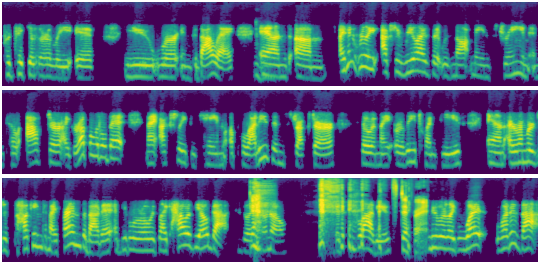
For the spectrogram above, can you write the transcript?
particularly if you were into ballet. Mm-hmm. And um, I didn't really actually realize that it was not mainstream until after I grew up a little bit and I actually became a Pilates instructor. So in my early 20s. And I remember just talking to my friends about it, and people were always like, How is yoga? And be like, No, no, it's Pilates. it's different. And people were like, What what is that?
